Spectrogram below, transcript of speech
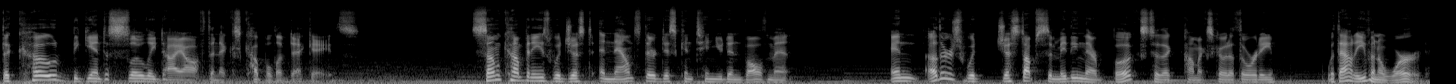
the code began to slowly die off the next couple of decades. Some companies would just announce their discontinued involvement, and others would just stop submitting their books to the Comics Code Authority without even a word.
